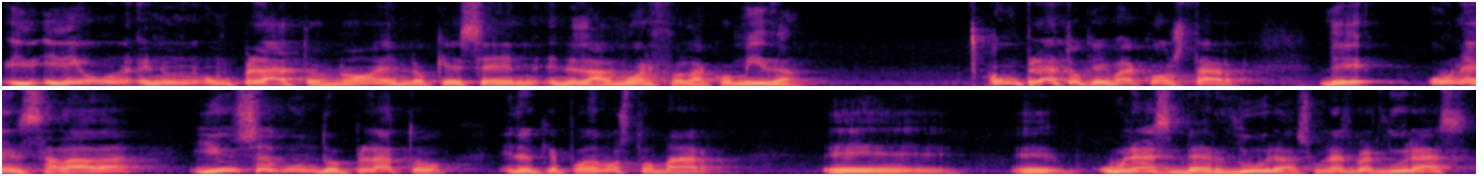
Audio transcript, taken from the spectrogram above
y, digo en un, plato, ¿no? en lo que es en, el almuerzo, la comida, un plato que va a constar de una ensalada y un segundo plato en el que podemos tomar eh, eh, unas verduras, unas verduras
